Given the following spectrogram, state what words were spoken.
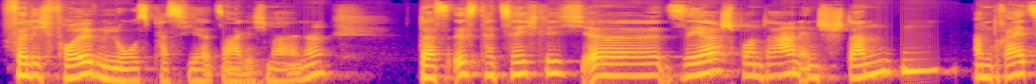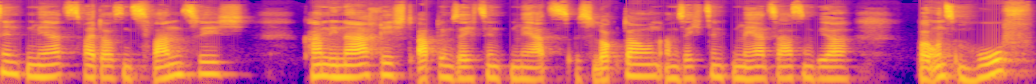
völlig folgenlos passiert, sage mhm. ich mal. Ne? Das ist tatsächlich äh, sehr spontan entstanden. Am 13. März 2020 kam die Nachricht, ab dem 16. März ist Lockdown. Am 16. März saßen wir bei uns im Hof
